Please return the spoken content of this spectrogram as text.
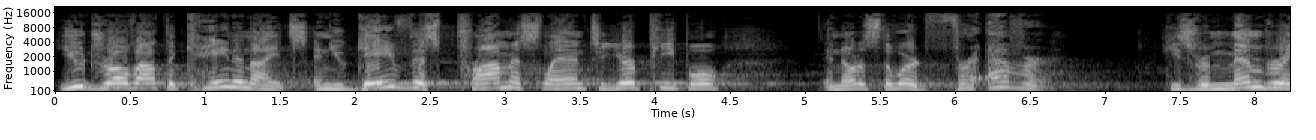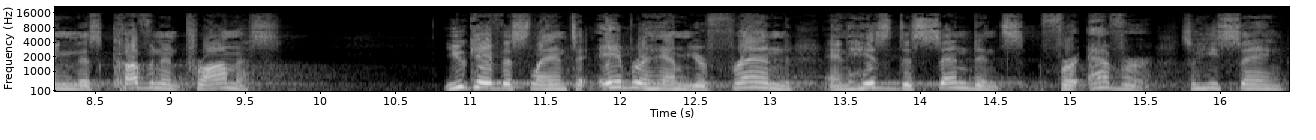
You drove out the Canaanites and you gave this promised land to your people. And notice the word forever. He's remembering this covenant promise. You gave this land to Abraham, your friend, and his descendants forever. So he's saying,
